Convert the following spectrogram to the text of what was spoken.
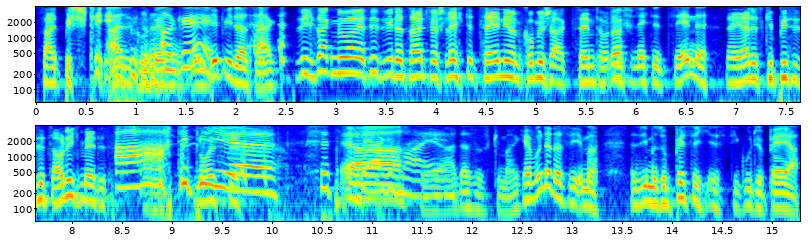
Seit Bestehen. Also gut, wenn, Okay. wenn Dippy das sagt. Also ich sag nur, es ist wieder Zeit für schlechte Zähne und komischer Akzent, Das oder? schlechte Zähne. Naja, das Gebiss ist jetzt auch nicht mehr das. Ach, Tippi. Neueste. Das ist jetzt sehr gemein. Ja, das ist gemein. Kein Wunder, dass sie immer, dass sie immer so bissig ist, die gute Bea.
